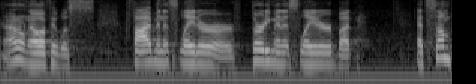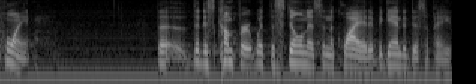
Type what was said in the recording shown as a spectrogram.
And I don't know if it was five minutes later or 30 minutes later, but at some point, the, the discomfort with the stillness and the quiet, it began to dissipate.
